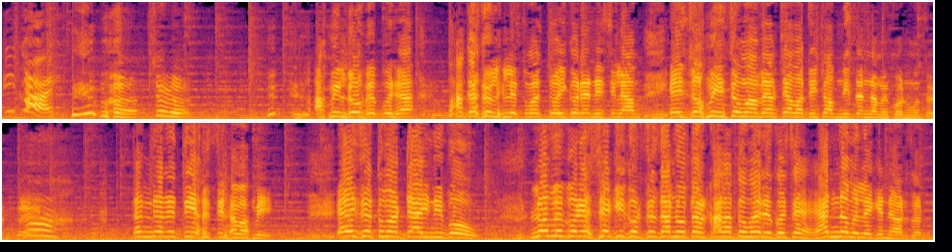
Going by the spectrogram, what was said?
কি কয়? মা, শোনো আমি লোভে পড়া ফাঁকা দলিলে তোমার সই করে নিয়েছিলাম এই জমি জমা ব্যবসা পাতি সব নিজের নামে কর্মচর টেন্ডারে দিয়েছিলাম আমি। এই যে তোমার ডাইনি বউ লোভে পড়ে সে কি করছে জানো? তার খালাতো ভাইরে কইছে এর নামে লেখে নেওয়ার জন্য।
